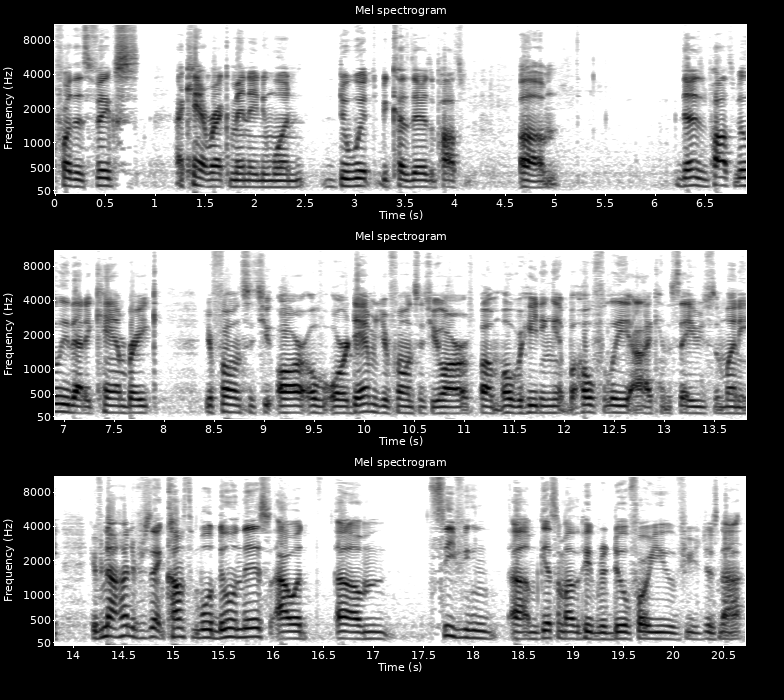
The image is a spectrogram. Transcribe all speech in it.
for this fix I can't recommend anyone do it because there's a poss um, there's a possibility that it can break your phone since you are over or damage your phone since you are um, overheating it. But hopefully, I can save you some money. If you're not 100% comfortable doing this, I would um, see if you can um, get some other people to do it for you. If you're just not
